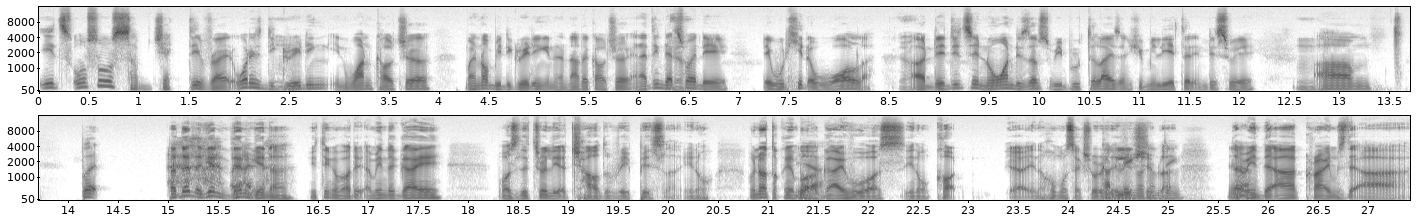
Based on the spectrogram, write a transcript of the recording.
it's also subjective right what is degrading in one culture might not be degrading in another culture and i think that's Yeah. why they they would hit a wall. Yeah. uh, they did say no one deserves to be brutalized and humiliated in this way Mm. um but But then again, then again, uh, you think about it. I mean, the guy was literally a child rapist, lah. You know, we're not talking about a guy who was, you know, caught uh, in a homosexual cuddling or relationship, lah. something I mean, there are crimes that are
